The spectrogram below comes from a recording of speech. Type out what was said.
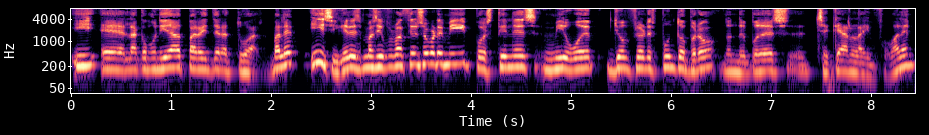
y la comunidad para interactuar, ¿vale? Y si quieres más información sobre mí, pues tienes mi web johnflores.pro donde puedes eh, chequear la info, ¿vale?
